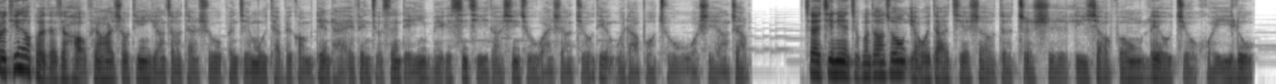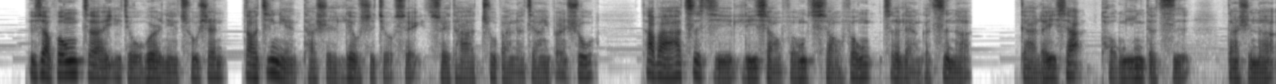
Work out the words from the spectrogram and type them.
各位听众朋友，大家好，欢迎收听杨照谈书。本节目台北广播电台 FM 九三点一，每个星期一到星期五晚上九点为大家播出。我是杨照。在今天节目当中，要为大家介绍的，这是李晓峰六九回忆录。李晓峰在一九五二年出生，到今年他是六十九岁，所以他出版了这样一本书。他把他自己李晓峰“晓峰”这两个字呢，改了一下同音的字，但是呢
